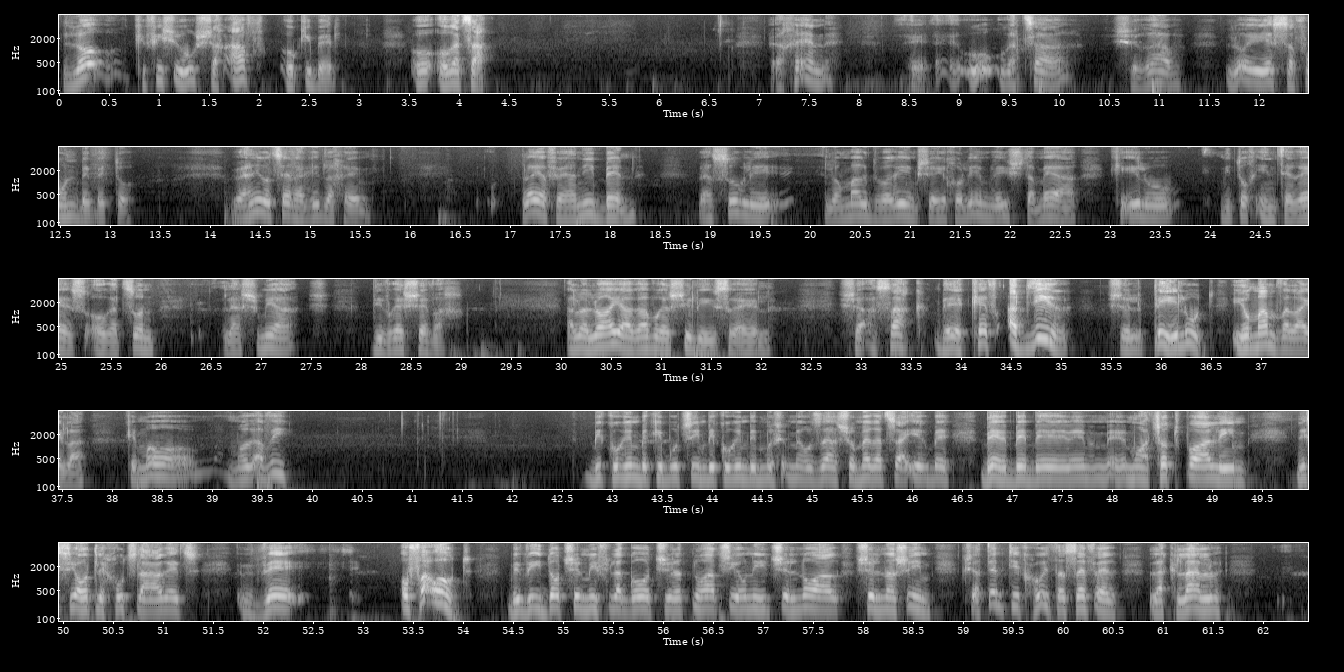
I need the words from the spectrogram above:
לא כפי שהוא שאף או קיבל, או, או רצה. לכן, הוא רצה שרב לא יהיה ספון בביתו. ואני רוצה להגיד לכם, לא יפה, אני בן, ואסור לי לומר דברים שיכולים להשתמע כאילו מתוך אינטרס או רצון להשמיע דברי שבח. הלוא לא היה רב ראשי לישראל שעסק בהיקף אדיר של פעילות יומם ולילה, כמו מור אבי. ביקורים בקיבוצים, ביקורים במעוזי השומר הצעיר, במועצות פועלים, נסיעות לחוץ לארץ והופעות בוועידות של מפלגות, של התנועה הציונית, של נוער, של נשים. כשאתם תיקחו את הספר לכלל,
